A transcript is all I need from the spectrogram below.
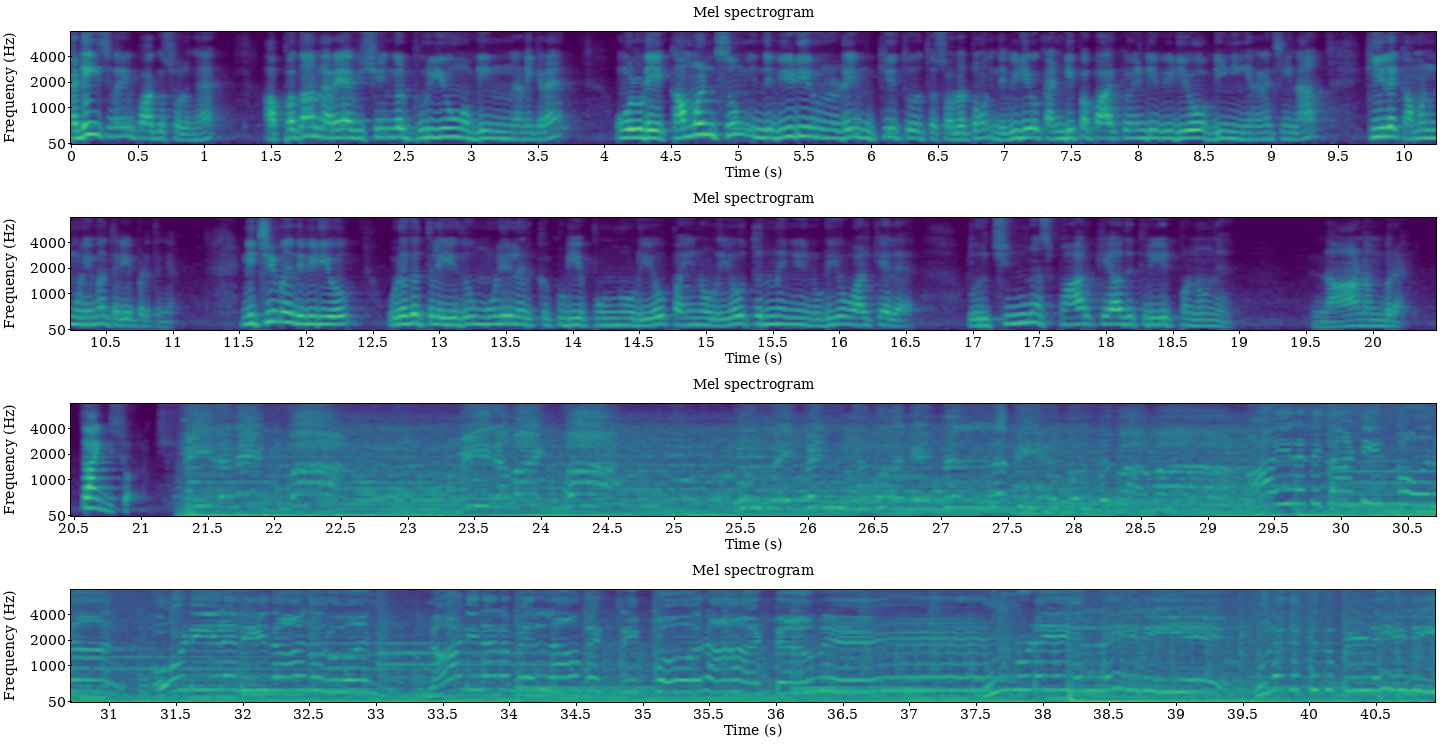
கடைசி வரையும் பார்க்க சொல்லுங்கள் அப்போ தான் நிறையா விஷயங்கள் புரியும் அப்படின்னு நினைக்கிறேன். உங்களுடைய கமெண்ட்ஸும் இந்த வீடியோனுடைய முக்கியத்துவத்தை சொல்லட்டும். இந்த வீடியோ கண்டிப்பாக பார்க்க வேண்டிய வீடியோ அப்படின்னு நீங்கள் நினச்சிங்கன்னா கீழே கமெண்ட் மூலிமா தெரியப்படுத்துங்க. நிச்சயமாக இந்த வீடியோ உலகத்தில் ஏதோ மூலையில் இருக்கக்கூடிய பொண்ணோடையோ பையனோடையோ திருநங்கையினுடையோ வாழ்க்கையில் ஒரு சின்ன ஸ்பார்க்கையாவது கிரியேட் பண்ணுன்னு நான் நம்புகிறேன் தேங்க்யூ ஸோ மச் ஆயிரத்தை தாண்டி போனால் கோடியில நீதான் ஒருவன். நாடி நரம்பெல்லாம் வெற்றி போராட்டமே. உன்னுடைய எல்லை நீயே உலகத்துக்கு பிள்ளை நீயே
